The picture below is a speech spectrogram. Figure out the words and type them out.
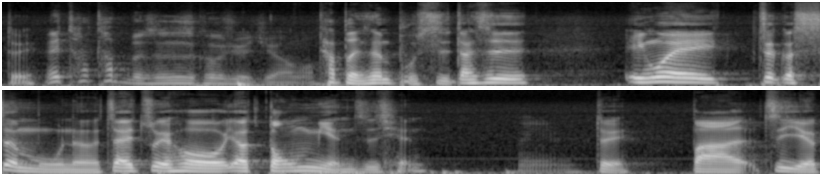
对哎，他他本身是科学家吗？他本身不是，但是因为这个圣母呢，在最后要冬眠之前，对，把自己的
